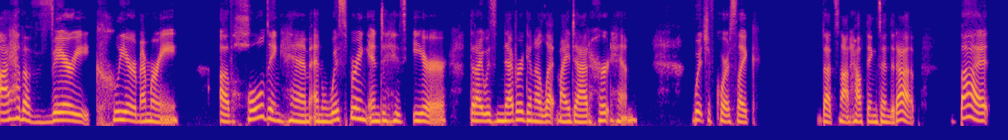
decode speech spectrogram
I have a very clear memory of holding him and whispering into his ear that I was never going to let my dad hurt him. Which of course like that's not how things ended up. But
